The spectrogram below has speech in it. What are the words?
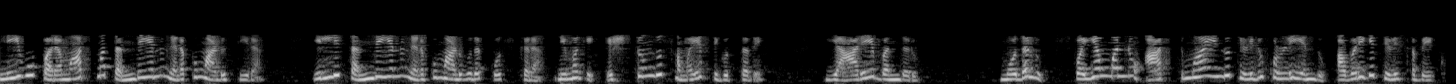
ನೀವು ಪರಮಾತ್ಮ ತಂದೆಯನ್ನು ನೆನಪು ಮಾಡುತ್ತೀರಾ? ಇಲ್ಲಿ ತಂದೆಯನ್ನು ನೆನಪು ಮಾಡುವುದಕ್ಕೋಸ್ಕರ ನಿಮಗೆ ಎಷ್ಟೊಂದು ಸಮಯ ಸಿಗುತ್ತದೆ? ಯಾರೇ ಬಂದರು ಮೊದಲು ಸ್ವಯಂ ಅನ್ನು ಆತ್ಮ ಎಂದು ತಿಳಿದುಕೊಳ್ಳಿ ಎಂದು ಅವರಿಗೆ ತಿಳಿಸಬೇಕು.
